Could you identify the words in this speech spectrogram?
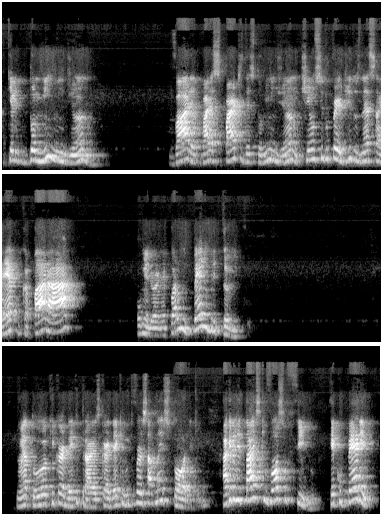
aquele domínio indiano várias, várias partes desse domínio indiano tinham sido perdidos nessa época para a, ou melhor, né, para o Império Britânico. Não é à toa que Kardec traz, Kardec é muito versado na história. Aqui. Acreditais que vosso filho recupere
